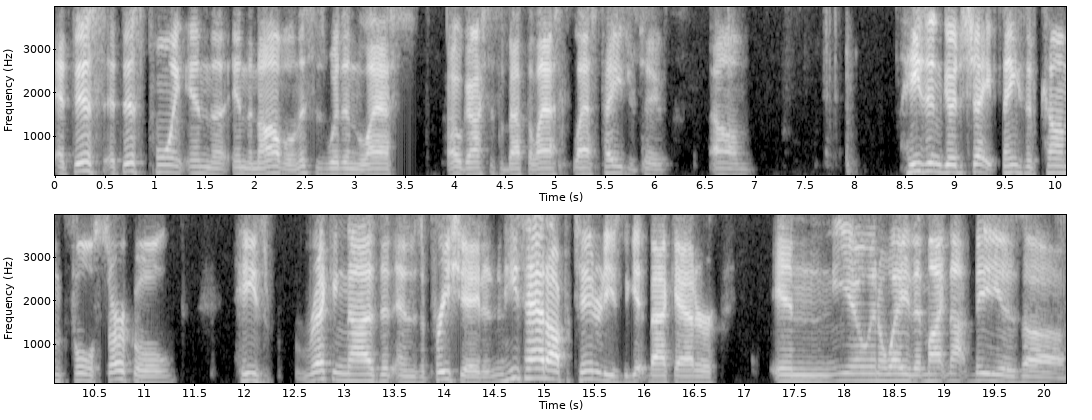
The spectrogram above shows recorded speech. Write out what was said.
at this at this point in the in the novel and this is within the last oh gosh this is about the last last page or two. Um he's in good shape. Things have come full circle. He's recognized it and is appreciated. And he's had opportunities to get back at her in you know in a way that might not be as uh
